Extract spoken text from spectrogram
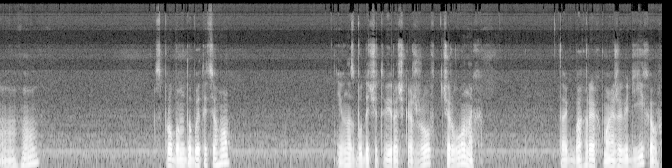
Угу. Спробуємо добити цього. І в нас буде четвірочка жовт, червоних. Так, Багрех майже від'їхав.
